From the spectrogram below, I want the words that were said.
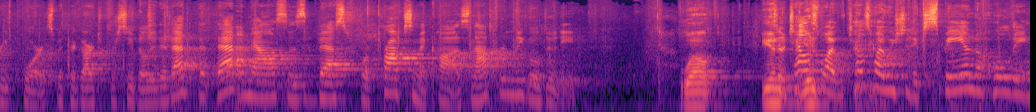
reports with regard to foreseeability, that, that, that analysis is best for proximate cause, not for legal duty. Well, you So tell us why, tell us why we should expand the holding,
